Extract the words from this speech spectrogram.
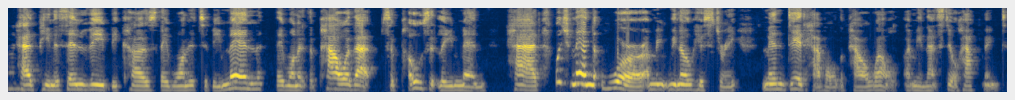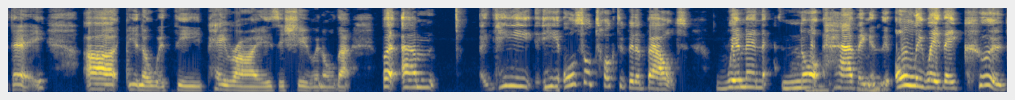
mm-hmm. had penis envy because they wanted to be men. They wanted the power that supposedly men had, which men were. I mean, we know history. Men did have all the power. Well, I mean, that's still happening today, uh, you know, with the pay rise issue and all that. But um, he he also talked a bit about women not having and the only way they could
